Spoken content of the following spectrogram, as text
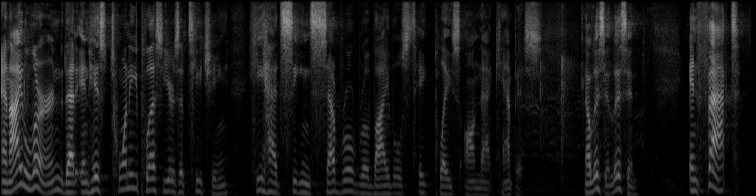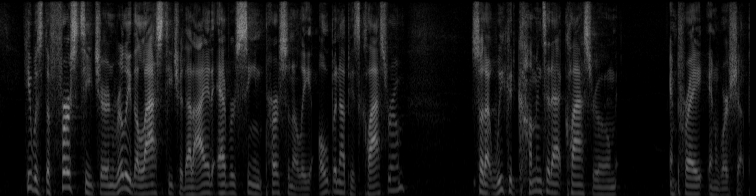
And I learned that in his 20 plus years of teaching, he had seen several revivals take place on that campus. Now, listen, listen. In fact, he was the first teacher and really the last teacher that I had ever seen personally open up his classroom so that we could come into that classroom and pray and worship.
